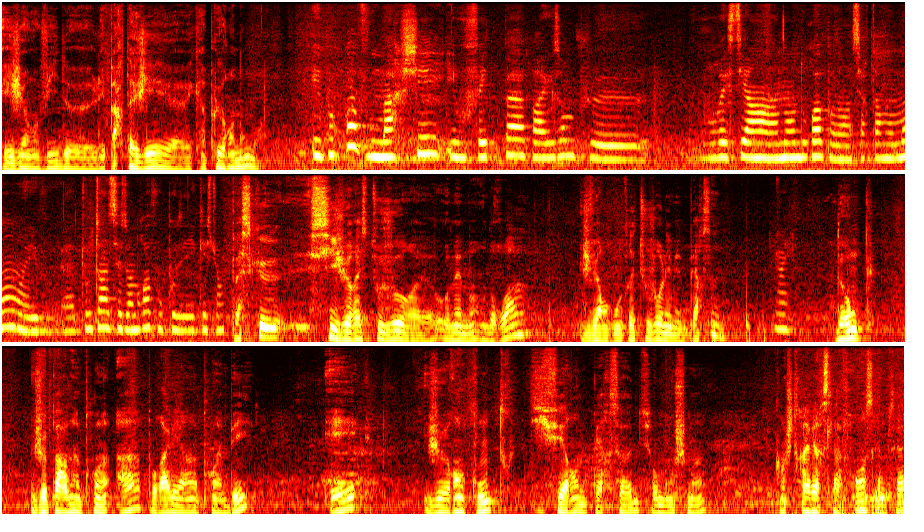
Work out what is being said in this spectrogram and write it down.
et j'ai envie de les partager avec un plus grand nombre. Et pourquoi vous marchez et vous faites pas, par exemple, euh, vous restez à un endroit pendant un certain moment et vous- à tout le temps à cet endroit vous posez des questions? Parce que si je reste toujours au même endroit, je vais rencontrer toujours les mêmes personnes. Oui. Donc, je pars d'un point A pour aller à un point B et je rencontre différentes personnes sur mon chemin. Quand je traverse la France comme ça,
